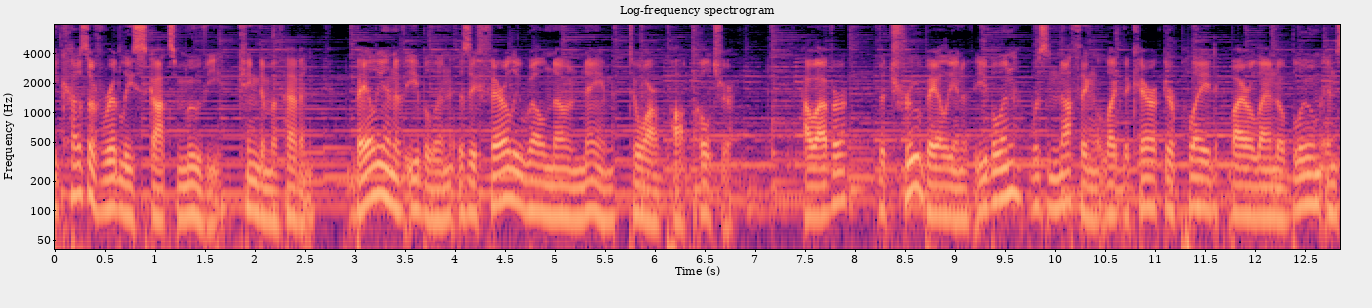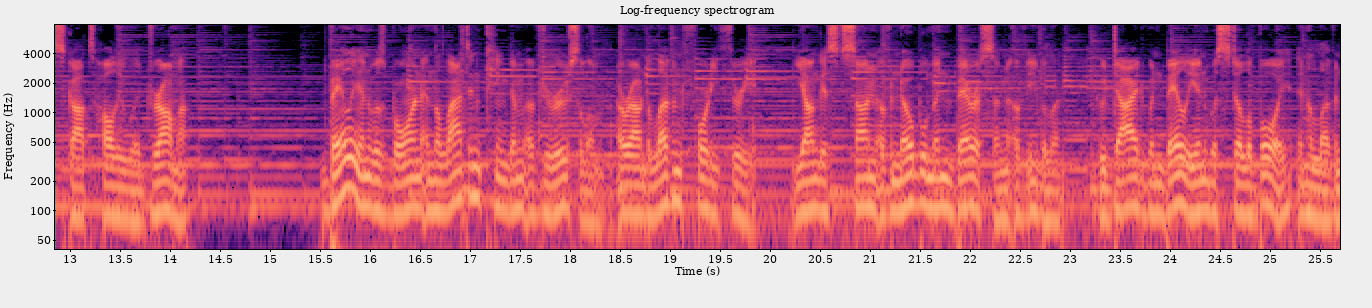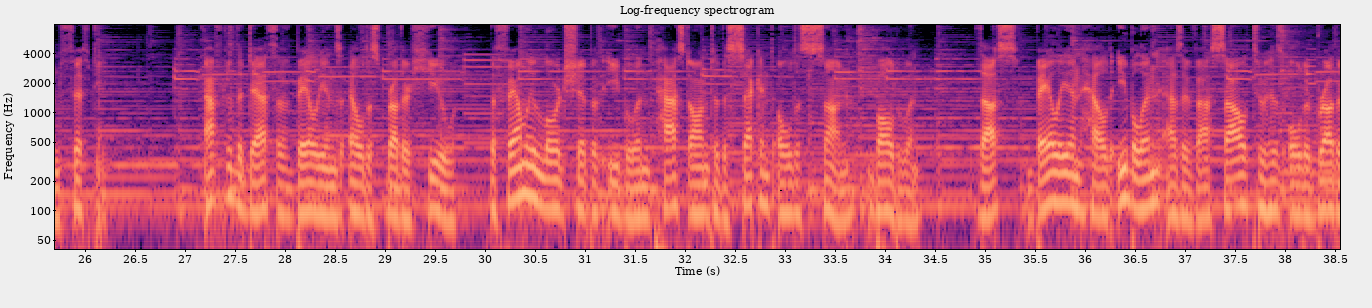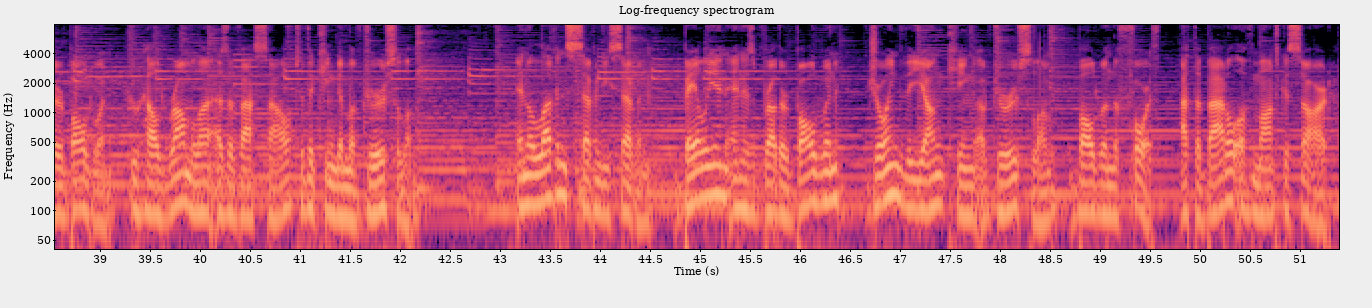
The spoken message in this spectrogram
Because of Ridley Scott's movie, Kingdom of Heaven, Balian of Ibelin is a fairly well known name to our pop culture. However, the true Balian of Ibelin was nothing like the character played by Orlando Bloom in Scott's Hollywood drama. Balian was born in the Latin kingdom of Jerusalem around 1143, youngest son of nobleman Barisan of Ibelin, who died when Balian was still a boy in 1150. After the death of Balian's eldest brother Hugh, the family lordship of Ibelin passed on to the second oldest son, Baldwin. Thus, Balian held Ibelin as a vassal to his older brother Baldwin, who held Ramla as a vassal to the kingdom of Jerusalem. In 1177, Balian and his brother Baldwin joined the young king of Jerusalem, Baldwin IV, at the Battle of Montgisard.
